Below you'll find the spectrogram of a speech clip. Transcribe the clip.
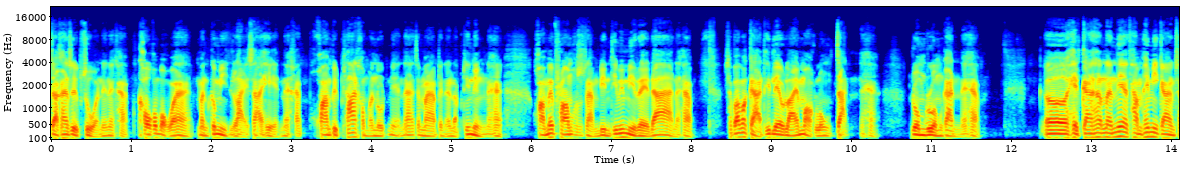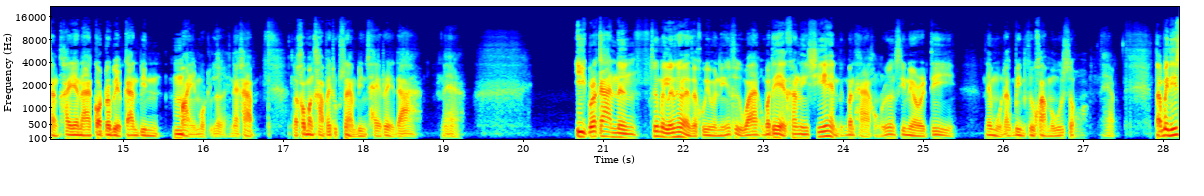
จากการสืบสวนเนี่ยนะครับเขาก็บอกว่ามันก็มีหลายสาเหตุนะครับ ความผิดพลาดของมนุษย์เนี่ยน่าจะมาเป็นอันดับที่หนึ่งนะฮะความไม่พร้อมของสนามบินที่ไม่มีเรดาร์นะครับสภาพอากาศที่เลวร้ายหมอกลงจัดนะฮะรวมๆกันนะครับเเหตุการณ์ครั้งนั้นเนี่ยทำให้มีการสังคายนากฎระเบียบการบินใหม่หมดเลยนะครับ แล้วก็บังคับให้ทุกสนามบินใช้เรดาร์นะฮะอีกประการหนึ่งซึ่งเป็นเรื่องที่อยากจะคุยวันนี้ก็คือว่าอุบัติเหตุครั้งนี้ชี้เห็นถึงปัญหาของเรื่อง seniority ในหมู่นักบินคือความอาวุโสนะครับนักบินที่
